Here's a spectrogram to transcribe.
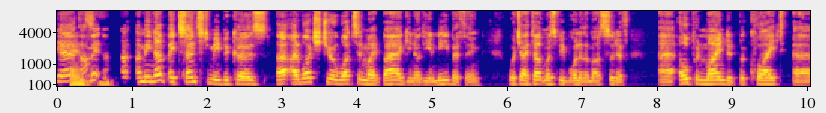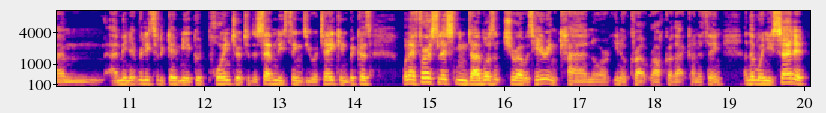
Yeah, And I mean, I- I mean that makes sense to me because uh, I watched your "What's in My Bag," you know, the amoeba thing, which I thought must be one of the most sort of uh, open-minded but quite. Um, I mean, it really sort of gave me a good pointer to the '70s things you were taking because when I first listened, I wasn't sure I was hearing Can or you know krautrock or that kind of thing. And then when you said it,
